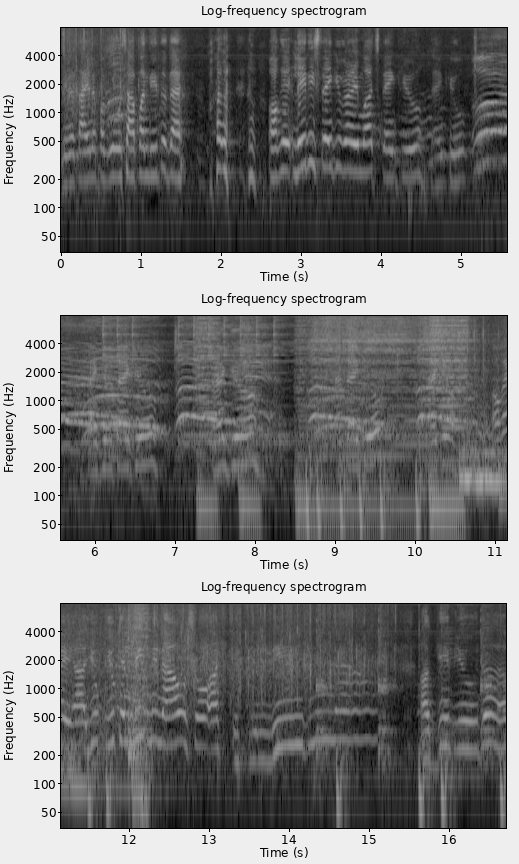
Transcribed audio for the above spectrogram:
Hindi na tayo na pag-uusapan dito dahil... okay, ladies, thank you very much. Thank you. Thank you. Thank you, thank you. Thank you. And thank you. Thank you. Okay, uh, you, you can leave me now. So uh, if you leave me now, I'll give you the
